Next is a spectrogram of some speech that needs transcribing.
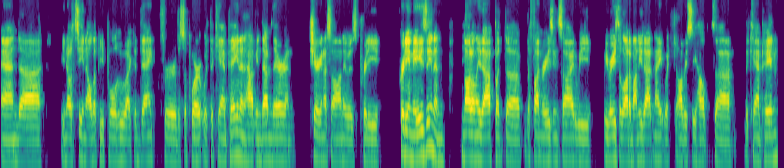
and, uh, you know, seeing all the people who I could thank for the support with the campaign and having them there and cheering us on, it was pretty, pretty amazing. And not only that, but the, the fundraising side, we, we raised a lot of money that night, which obviously helped uh, the campaign.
